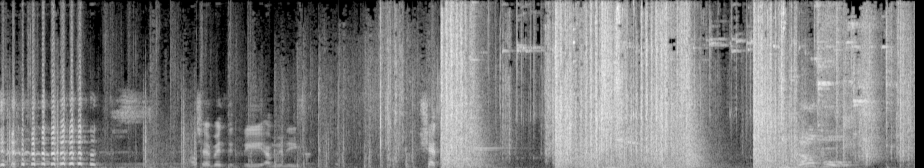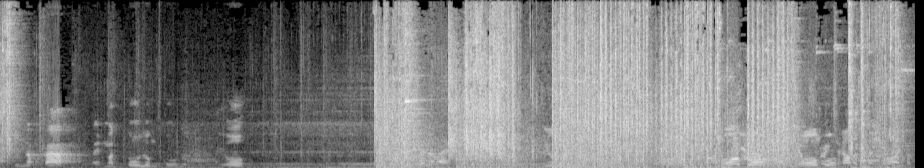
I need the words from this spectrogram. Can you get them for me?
73 ammunition. Shit! Bobo! Naka! Ay, magtulong-tulong tayo. To the left. Yung Bobo! Kill Bobo! streaks and other special items.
